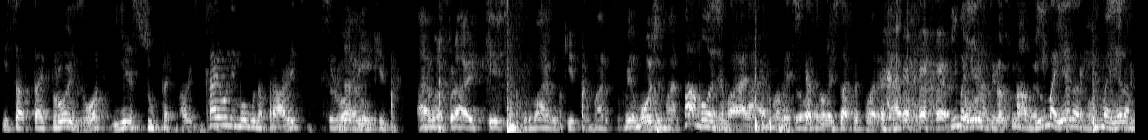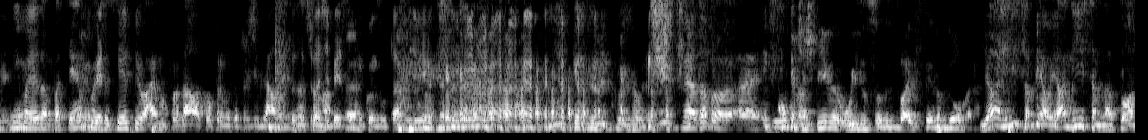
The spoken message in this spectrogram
i sad taj proizvod je super, ali kaj oni mogu napraviti? Da bi- kit. Ajmo napraviti case of survival kit u Marsu. Jel može Mars? Pa možemo, ajde, kad smo Ajmo već, na kad smo već tako otvoreni. ajmo. Ima jedan, si nas ima jedan, ima jedan, ima jedan pacijent koji se sjetio, ajmo prodavati opremu za preživljavanje. Sad se traži ono, besplatne konzultacije. Kako se mi skužili. Ne, zapravo, e, Kupit ćeš pive u iznosu od 27 dolara. ja nisam, evo, ja nisam na to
